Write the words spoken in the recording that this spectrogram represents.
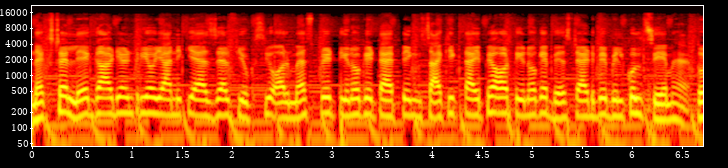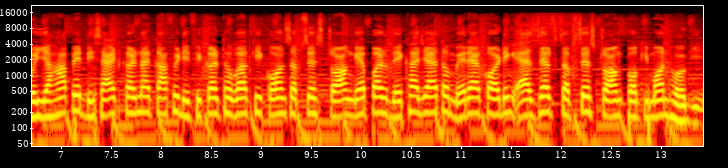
नेक्स्ट है लेग गार्डियन ट्रियो यानी कि एजेल फ्यूक्सी और मेस्प्रिट तीनों की टाइपिंग साइकिक टाइप है और तीनों के बेस्ट एड भी बिल्कुल सेम है। तो यहाँ पे डिसाइड करना काफ़ी डिफ़िकल्ट होगा कि कौन सबसे स्ट्रॉन्ग है, पर देखा जाए तो मेरे अकॉर्डिंग एजेल सबसे स्ट्रॉन्ग पोकीमोन होगी।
